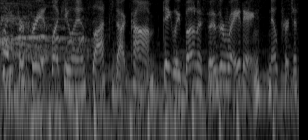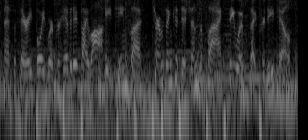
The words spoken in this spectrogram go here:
Play for free at LuckyLandSlots.com. Daily bonuses are waiting. No purchase necessary. Void where prohibited by law. 18 plus. Terms and conditions apply. See website for details.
